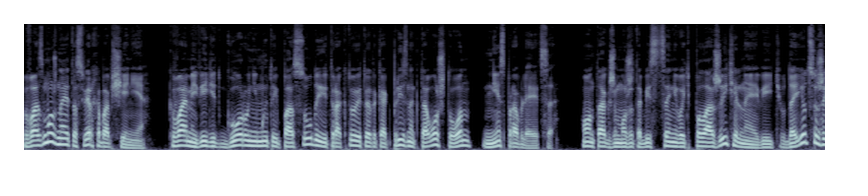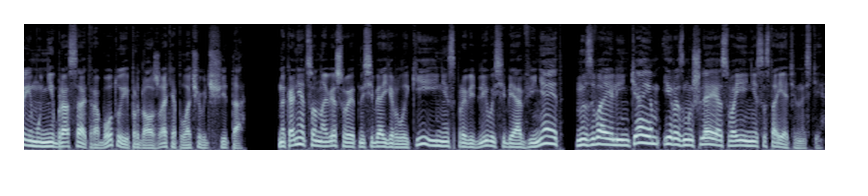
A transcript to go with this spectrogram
Возможно, это сверхобобщение. К вами видит гору немытой посуды и трактует это как признак того, что он не справляется. Он также может обесценивать положительное, ведь удается же ему не бросать работу и продолжать оплачивать счета. Наконец он навешивает на себя ярлыки и несправедливо себя обвиняет, называя лентяем и размышляя о своей несостоятельности.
